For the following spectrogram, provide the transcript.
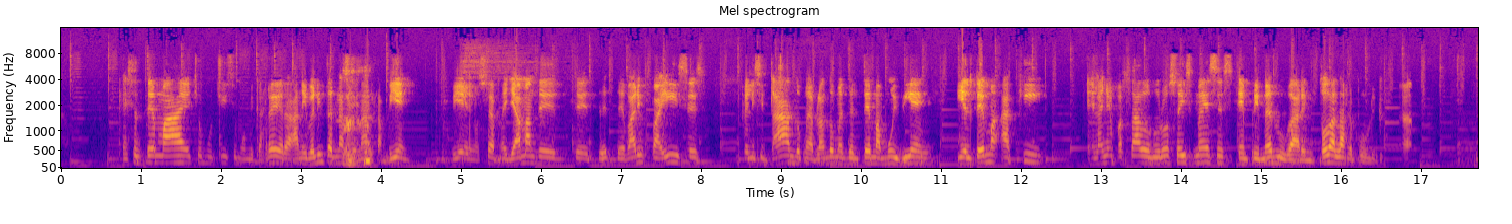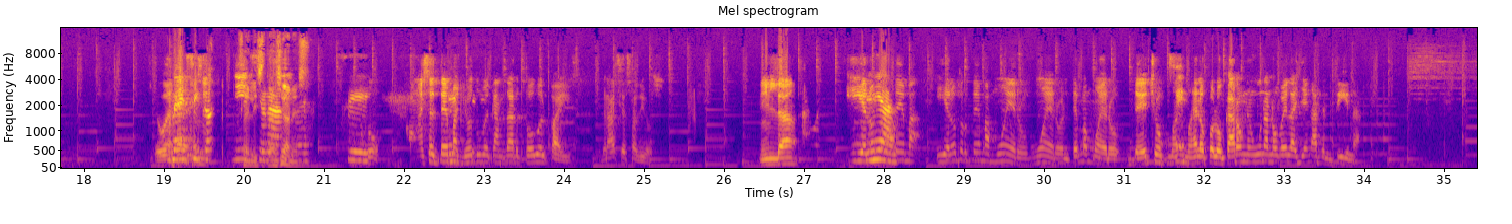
ese tema ha hecho muchísimo en mi carrera, a nivel internacional también. Bien, o sea, me llaman de, de- de- de varios países felicitándome, hablándome del tema muy bien. Y el tema aquí, el año pasado, duró seis meses en primer lugar en toda la República. Qué bueno. México. Felicitaciones. Sí. Con, ese tema yo tuve que andar todo el país, gracias a Dios. Nilda, Y el Genial. otro tema, y el otro tema muero, muero, el tema muero, de hecho me- Sí. me, lo colocaron en una novela allá en Argentina.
